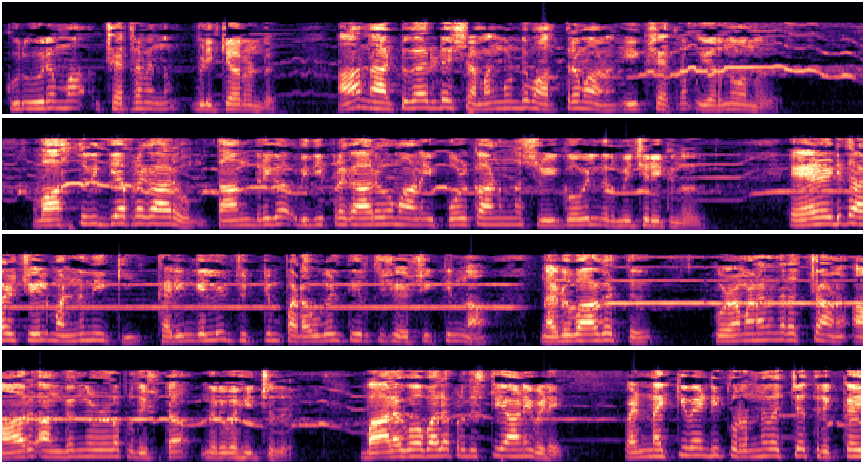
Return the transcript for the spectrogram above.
കുറൂരമ്മ ക്ഷേത്രമെന്നും വിളിക്കാറുണ്ട്. ആ നാട്ടുകാരുടെ ശ്രമം കൊണ്ട് മാത്രമാണ് ഈ ക്ഷേത്രം ഉയർന്നു വന്നത്. വാസ്തുവിദ്യാപ്രകാരവും താന്ത്രിക വിധിപ്രകാരവുമാണ് ഇപ്പോൾ കാണുന്ന ശ്രീകോവിൽ നിർമ്മിച്ചിരിക്കുന്നത്. ഏഴടി താഴ്ചയിൽ മണ്ണ് നീക്കി കരിങ്കല്ലിൽ ചുറ്റും പടവുകൾ തീർത്ത് ശേഷിക്കുന്ന നടുഭാഗത്ത് പുഴമണൽ നിറച്ചാണ് ആറ് അംഗങ്ങളുള്ള പ്രതിഷ്ഠ നിർവഹിച്ചത്. ബാലഗോപാല പ്രതിഷ്ഠയാണിവിടെ വെണ്ണയ്ക്ക് വേണ്ടി തുറന്നുവെച്ച തൃക്കൈ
